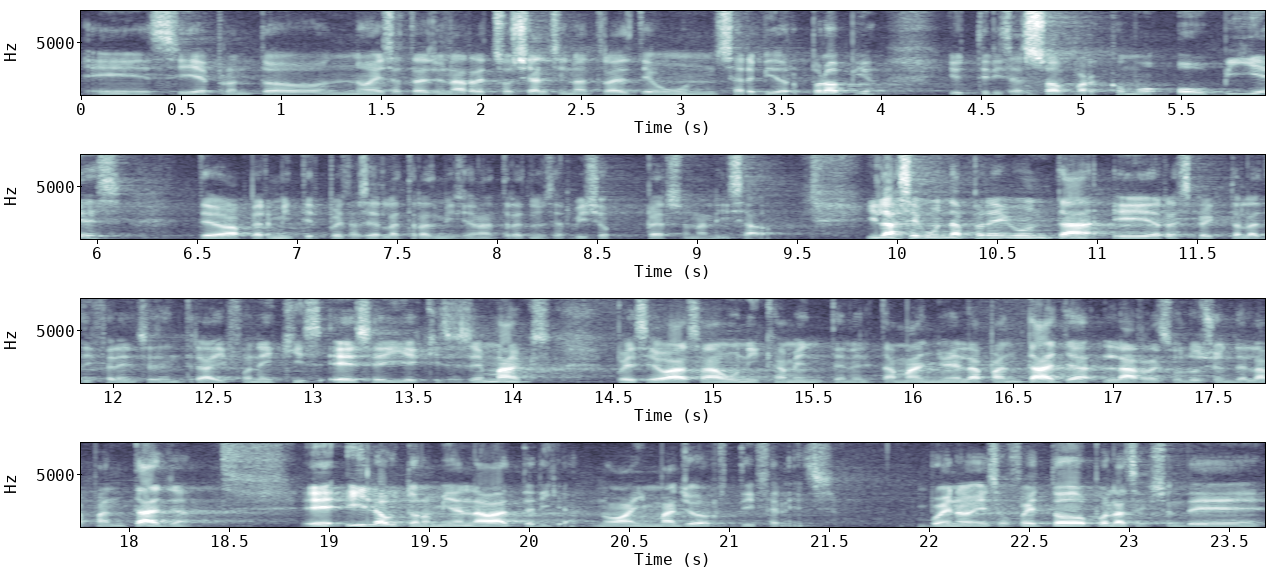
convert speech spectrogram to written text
Eh, si de pronto no es a través de una red social, sino a través de un servidor propio y utilizas software como OBS, te va a permitir pues, hacer la transmisión a través de un servicio personalizado. Y la segunda pregunta eh, respecto a las diferencias entre iPhone XS y XS Max, pues se basa únicamente en el tamaño de la pantalla, la resolución de la pantalla y la autonomía en la batería. No hay mayor diferencia. Bueno, eso fue todo por la sección de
